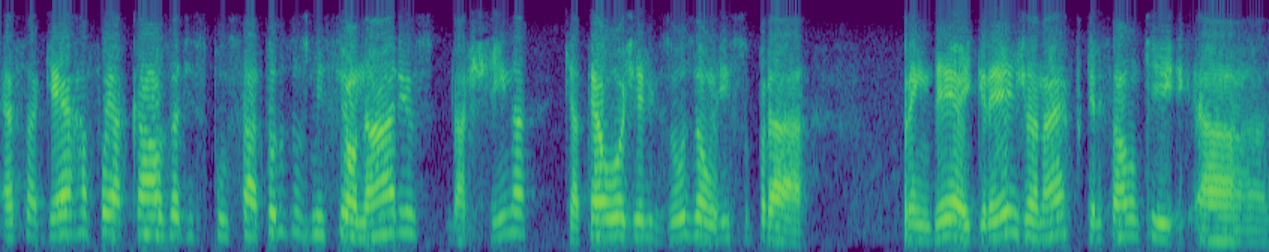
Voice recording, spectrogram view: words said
essa guerra foi a causa de expulsar todos os missionários da China, que até hoje eles usam isso para prender a igreja, né? Porque eles falam que as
